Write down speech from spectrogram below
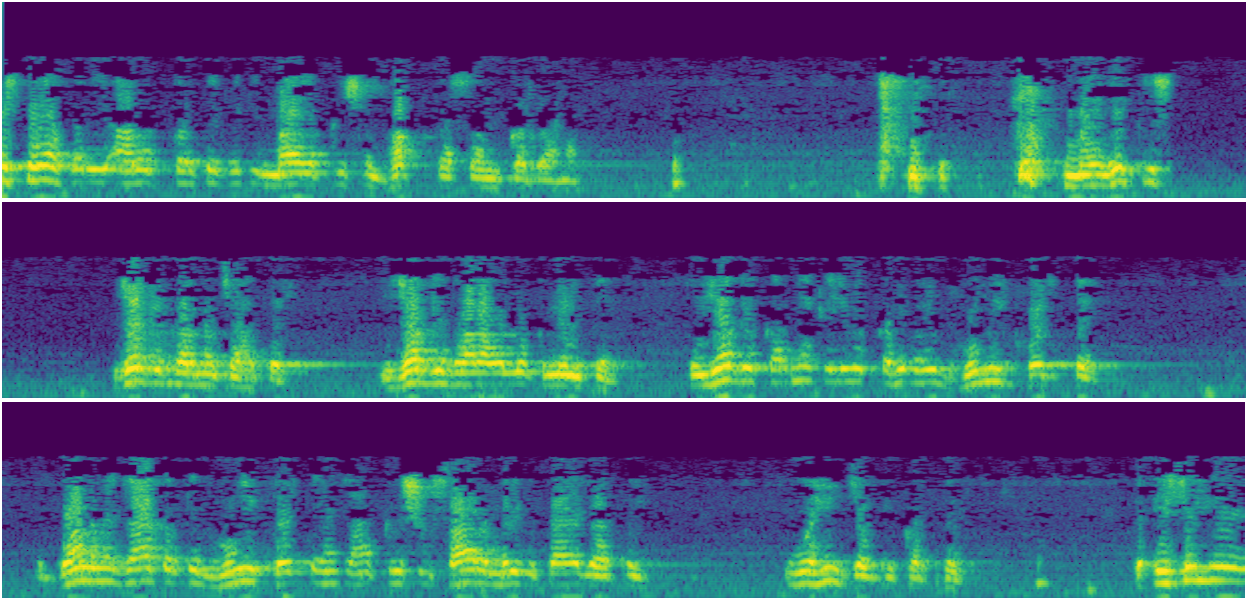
इस तरह से आरोप करते थे कि मैं कृष्ण भक्त का संग कर रहा हूँ। मैं भी कृष्ण यज्ञ करना चाहते हैं। यज्ञ द्वारा वो लोग मिलते हैं। तो यज्ञ करने के लिए वो कभी कभी भूमि खोजते हैं। वन में जा करके भूमि खोजते हैं जहाँ कृष्ण सार मृग पाए जाते हैं। वही यज्ञ करते हैं। तो इसीलिए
